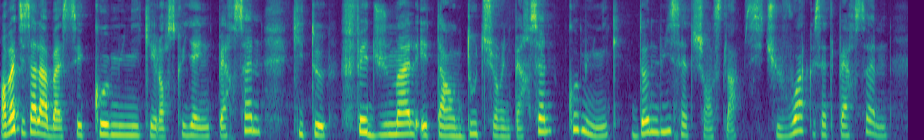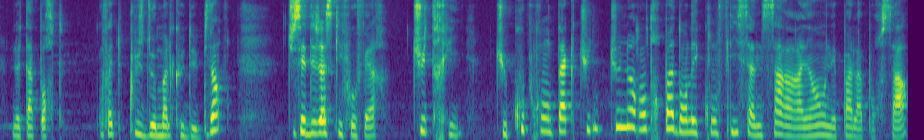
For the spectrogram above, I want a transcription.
En fait, c'est ça la base, c'est communiquer. Lorsqu'il y a une personne qui te fait du mal et tu as un doute sur une personne, communique, donne-lui cette chance-là. Si tu vois que cette personne ne t'apporte en fait plus de mal que de bien, tu sais déjà ce qu'il faut faire. Tu tries, tu coupes contact, tu, ne rentres pas dans les conflits, ça ne sert à rien, on n'est pas là pour ça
